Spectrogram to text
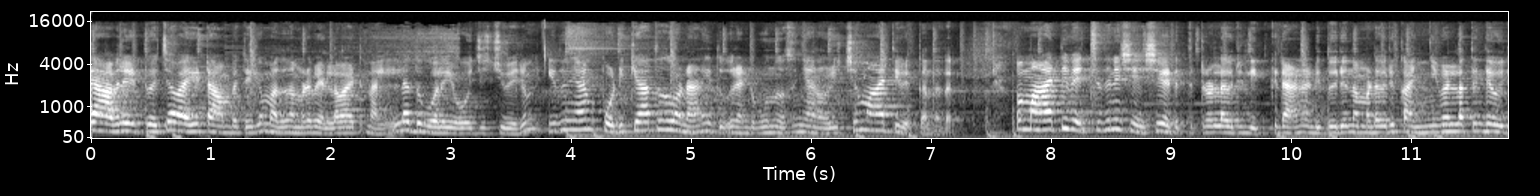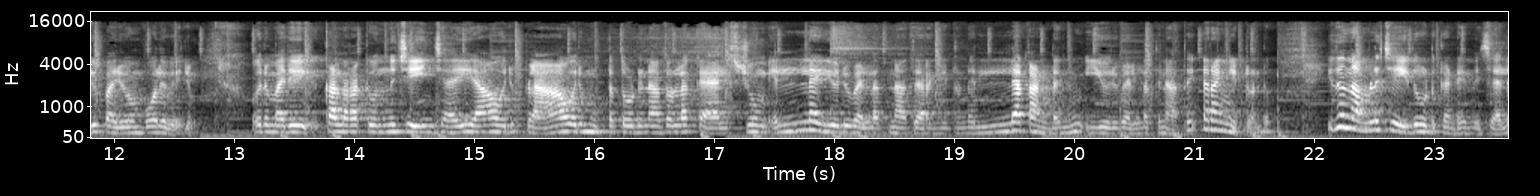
രാവിലെ ഇട്ട് വെച്ചാൽ വൈകിട്ടാകുമ്പോഴത്തേക്കും അത് നമ്മുടെ വെള്ളമായിട്ട് നല്ലതുപോലെ യോജിച്ച് വരും. ഇത് ഞാൻ പൊടിക്കാത്തത് കൊണ്ടാണ് ഇത് രണ്ട് മൂന്ന് ദിവസം ഞാൻ ഒഴിച്ച് മാറ്റി വെക്കുന്നത്. അപ്പോൾ മാറ്റി വെച്ചതിന് ശേഷം എടുത്തിട്ടുള്ള ഒരു ലിക്വിഡാണ് ഇതൊരു നമ്മുടെ ഒരു കഞ്ഞിവെള്ളത്തിന്റെ ഒരു പരുവം പോലെ വരും. ഒരു മാതിരി കളറൊക്കെ ഒന്ന് ചേഞ്ചായി ആ ഒരു പ്ലാ ഒരു മുട്ടത്തോടിനകത്തുള്ള കാൽഷ്യവും എല്ലാം ഈ ഒരു വെള്ളത്തിനകത്ത് ഇറങ്ങിയിട്ടുണ്ട്. എല്ലാ കണ്ടന്റും ഈ ഒരു വെള്ളത്തിനകത്ത് ഇറങ്ങിയിട്ടുണ്ട്. ഇത് നമ്മൾ ചെയ്ത് കൊടുക്കേണ്ടതെന്ന് വെച്ചാൽ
